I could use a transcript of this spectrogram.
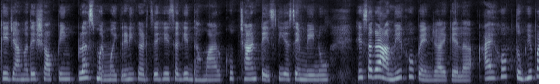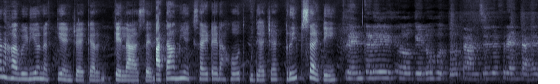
की ज्यामध्ये शॉपिंग प्लस म मैत्रिणीकडचे ही सगळी धमाल खूप छान टेस्टी असे मेनू हे सगळं आम्ही खूप एन्जॉय केलं. आय होप तुम्ही पण हा व्हिडिओ नक्की एन्जॉय कर केला असेल. आता आम्ही एक्सायटेड आहोत उद्याच्या ट्रिपसाठी फ्रेंडकडे गेलो होतो. तर आमचे जे फ्रेंड आहेत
